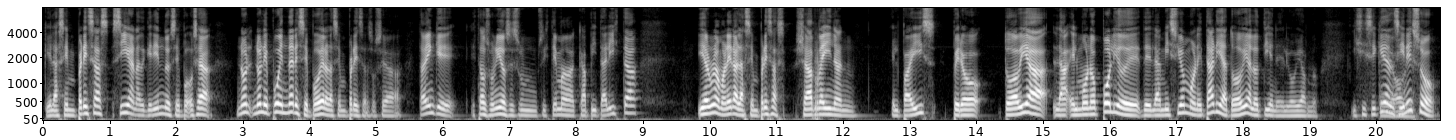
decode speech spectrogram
que las empresas sigan adquiriendo ese poder. O sea, no, no le pueden dar ese poder a las empresas. O sea, está bien que Estados Unidos es un sistema capitalista y de alguna manera las empresas ya reinan el país, pero todavía la- el monopolio de, de la emisión monetaria todavía lo tiene el gobierno. Y si se quedan sin obvio. eso,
